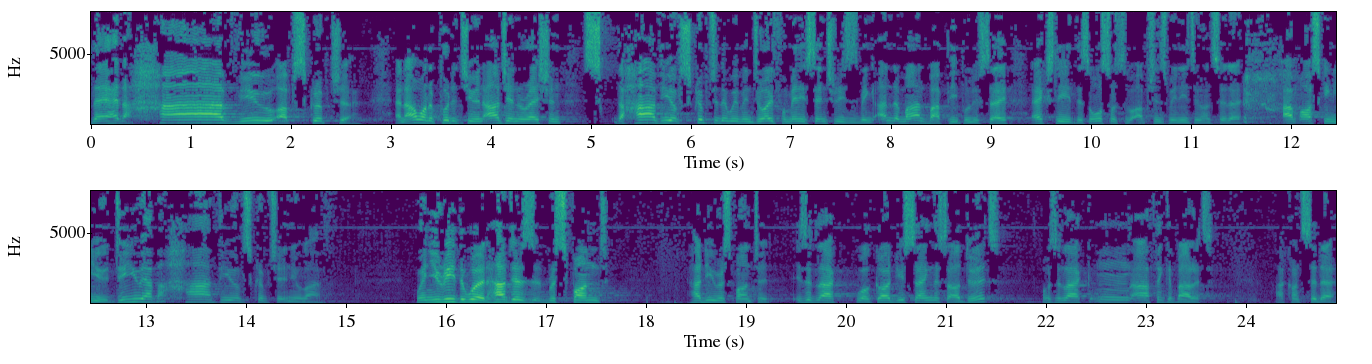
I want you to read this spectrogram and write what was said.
they had a high view of Scripture. And I want to put it to you in our generation, the high view of Scripture that we've enjoyed for many centuries is being undermined by people who say, actually, there's all sorts of options we need to consider. I'm asking you, do you have a high view of Scripture in your life? When you read the word, how does it respond? How do you respond to it? Is it like, well, God, you're saying this, I'll do it? Or is it like, mm, I'll think about it. I'll consider.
